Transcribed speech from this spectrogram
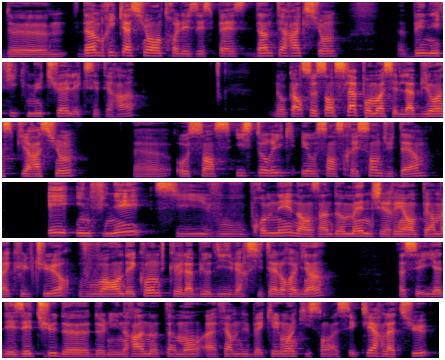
d'imbrication entre les espèces, d'interaction bénéfique mutuelle, etc. Donc en ce sens-là, pour moi, c'est de la bio-inspiration euh, au sens historique et au sens récent du terme. Et in fine, si vous vous promenez dans un domaine géré en permaculture, vous vous rendez compte que la biodiversité, elle revient. Il y a des études de l'INRA, notamment à la ferme du Bec et Loin, qui sont assez claires là-dessus,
